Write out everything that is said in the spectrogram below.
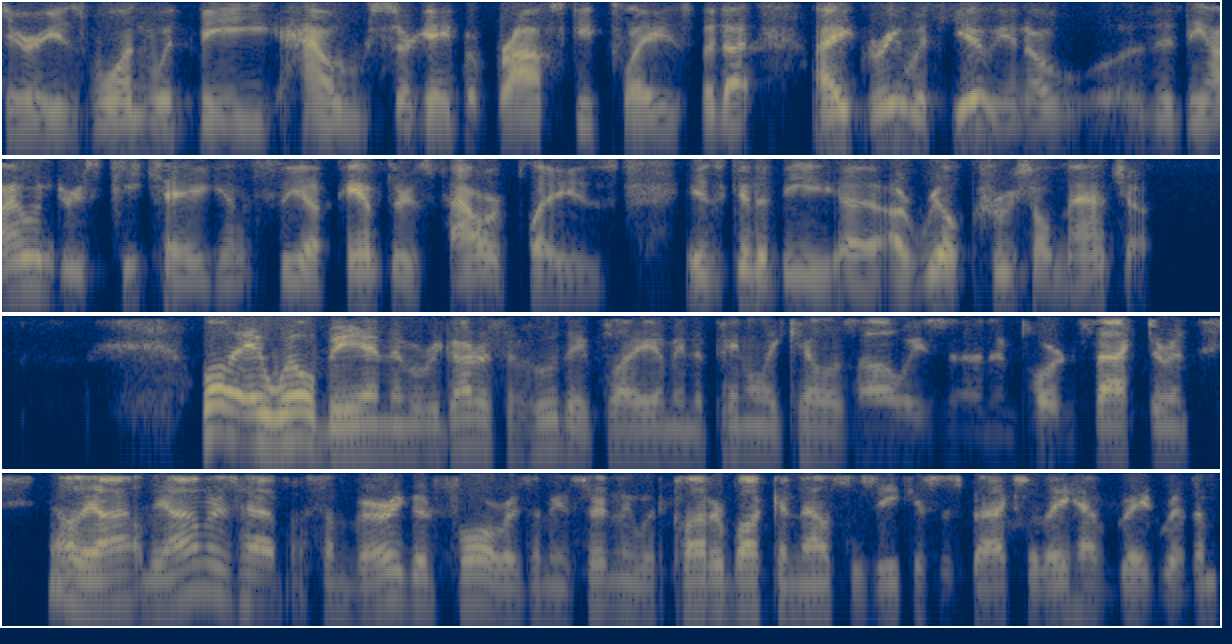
series. One would be how Sergei Bobrovsky plays, but I, I agree with you. You know, the, the Islanders' PK against the uh, Panthers' power plays is going to be a, a real crucial matchup. Well, it will be, and regardless of who they play, I mean, the penalty kill is always an important factor. And know, the the Islanders have some very good forwards. I mean, certainly with Clutterbuck and now Cizikas is back, so they have great rhythm.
